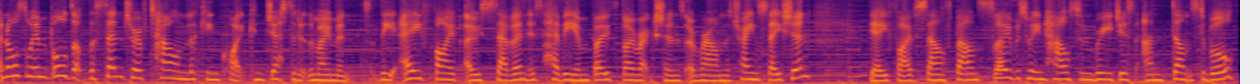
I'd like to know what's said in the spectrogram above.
and also in Baldock, the centre of town looking quite congested at the moment. The A507 is heavy in both directions around the train station. The A5 southbound slow between Houghton Regis and Dunstable.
